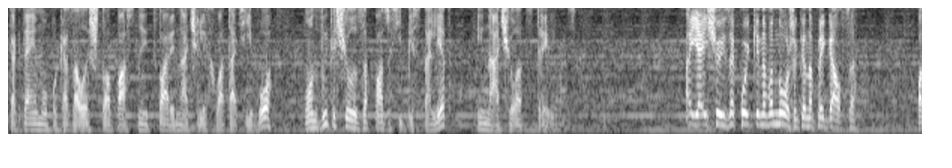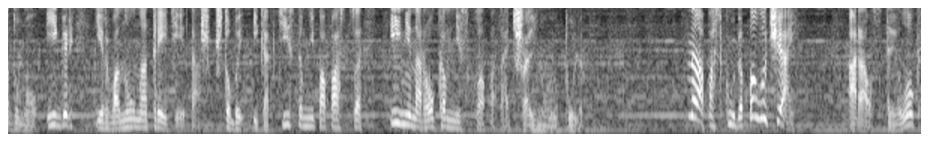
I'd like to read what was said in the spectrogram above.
Когда ему показалось, что опасные твари начали хватать его, он вытащил из-за пазухи пистолет и начал отстреливаться. «А я еще из-за Колькиного ножика напрягался!» — подумал Игорь и рванул на третий этаж, чтобы и когтистам не попасться, и ненароком не схлопотать шальную пулю. «На, паскуда, получай!» — орал стрелок,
